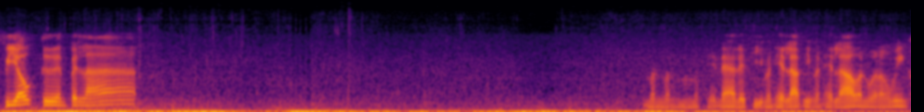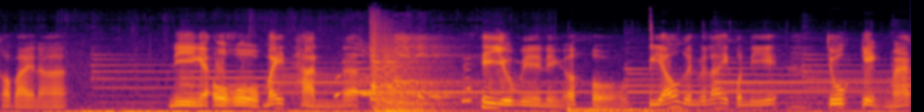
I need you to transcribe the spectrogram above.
เฟี้ยวเกินไปละมันมันมันเห็นแน่เลยผีมันเห็นแล้วผีมันเห็นแล้วมันกำลังวิ่งเข้าไปนะ นี่ไงโอ้โห ไม่ทันนะที่ยูมีหนึ่งโอ้โหเปี้ยวเกินไปไล่คนนี้ จุกเก่งมาก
